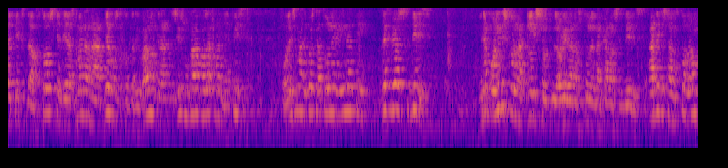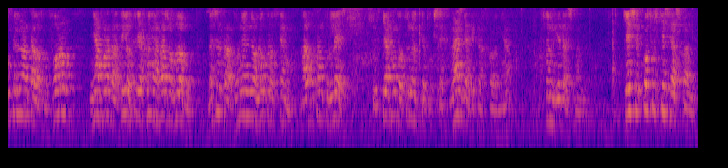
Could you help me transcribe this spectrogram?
IP68 σχεδιασμένα να αντέχουν στο περιβάλλον και να του ζήσουν πάρα πολλά χρόνια. Επίσης, πολύ σημαντικό στα τούνελ είναι ότι δεν χρειάζεται συντήρηση. Είναι πολύ δύσκολο να κλείσω τη λωρίδα ενό τούνελ να κάνω συντήρηση. Άντε και στο ανοιχτό δρόμο στέλνω ένα καλαθοφόρο, μια φορά τα δύο-τρία χρόνια αλλάζω γλώμπο. Μέσα στα τούνελ είναι ολόκληρο θέμα. Άρα όταν του λες, σου φτιάχνω το τούνελ και το ξεχνάς για 10 χρόνια, αυτό είναι ιδιαίτερα σημαντικό. Και σε κόστος και σε ασφάλεια.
